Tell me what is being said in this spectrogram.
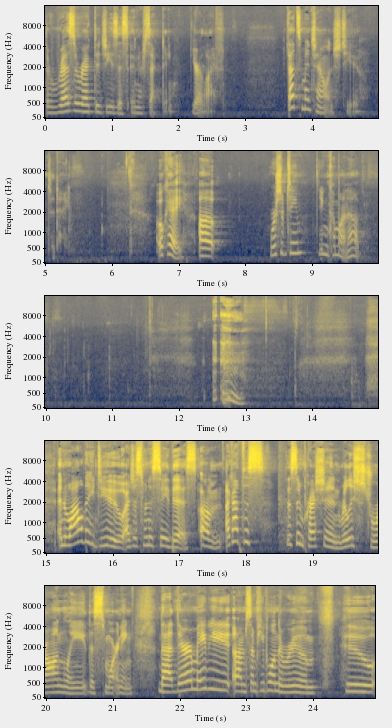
the resurrected Jesus intersecting your life. That's my challenge to you today. Okay, uh, worship team, you can come on up. and while they do, I just want to say this. Um, I got this this impression really strongly this morning that there may be um, some people in the room who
